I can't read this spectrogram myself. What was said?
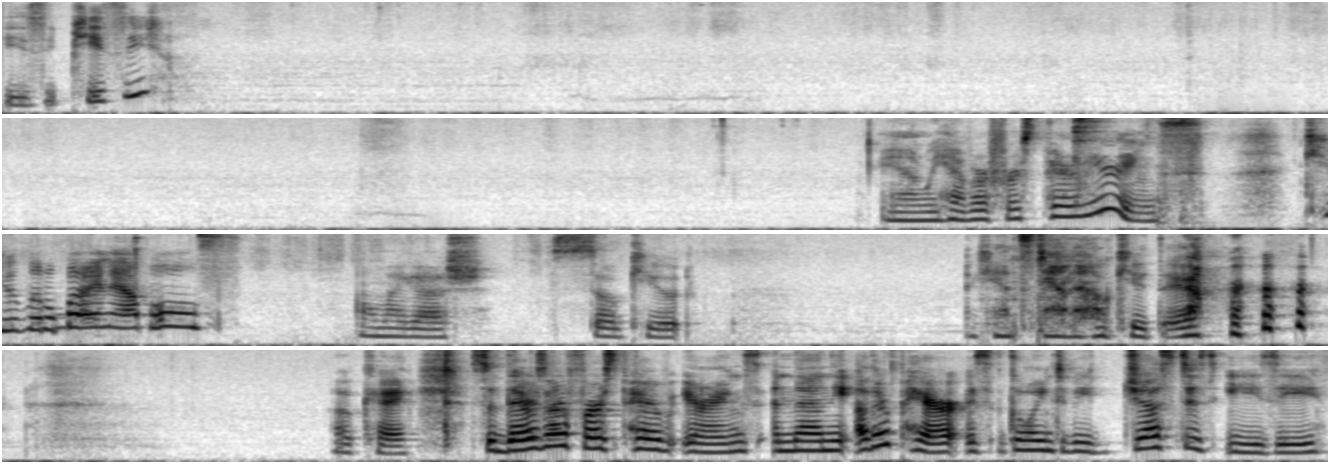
Easy peasy. And we have our first pair of earrings. Cute little pineapples. Oh my gosh, so cute. I can't stand how cute they are. okay, so there's our first pair of earrings. And then the other pair is going to be just as easy.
